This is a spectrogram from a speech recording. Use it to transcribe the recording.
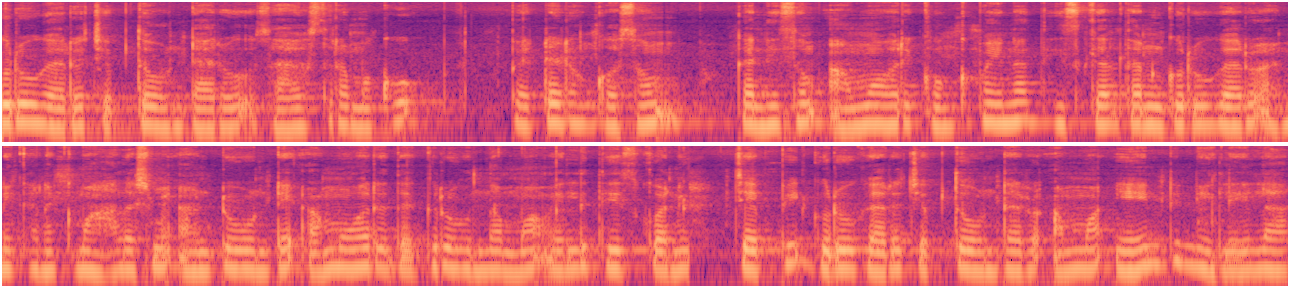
గురువుగారు చెప్తూ ఉంటారు. సహస్రమ్మకు పెట్టడం కోసం కనీసం అమ్మవారి కుంకుమైనా తీసుకెళ్తాను గురువుగారు అని కనుక మహాలక్ష్మి అంటూ ఉంటే అమ్మవారి దగ్గర ఉందమ్మా వెళ్ళి తీసుకొని చెప్పి గురువుగారు చెప్తూ ఉంటారు. అమ్మ ఏంటి నీ లీల?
